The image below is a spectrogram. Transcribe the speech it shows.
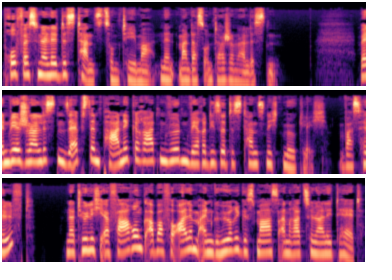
Professionelle Distanz zum Thema nennt man das unter Journalisten. Wenn wir Journalisten selbst in Panik geraten würden, wäre diese Distanz nicht möglich. Was hilft? Natürlich Erfahrung, aber vor allem ein gehöriges Maß an Rationalität.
